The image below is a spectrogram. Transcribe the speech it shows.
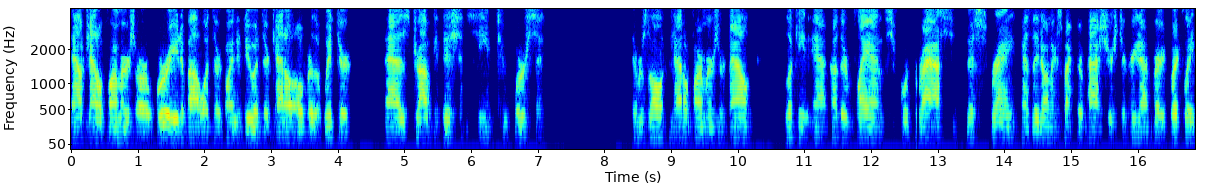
Now, cattle farmers are worried about what they're going to do with their cattle over the winter as drought conditions seem to worsen. The result, cattle farmers are now looking at other plans for grass this spring as they don't expect their pastures to green up very quickly.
